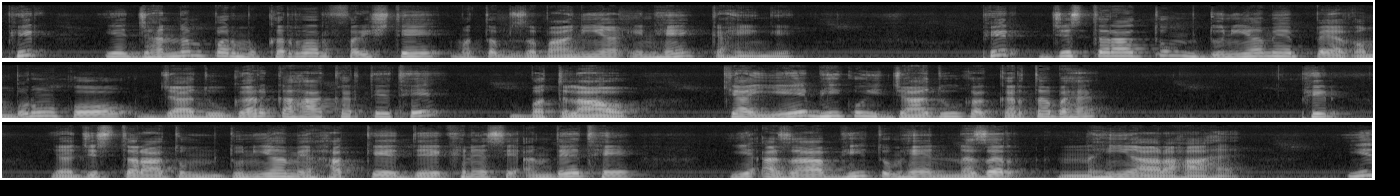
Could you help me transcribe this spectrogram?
پھر یہ جہنم پر مقرر فرشتے مطلب زبانیاں انہیں کہیں گے۔ پھر جس طرح تم دنیا میں پیغمبروں کو جادوگر کہا کرتے تھے، بتلاؤ، کیا یہ بھی کوئی جادو کا کرتب ہے؟ پھر، یا جس طرح تم دنیا میں حق کے دیکھنے سے اندھے تھے، یہ عذاب بھی تمہیں نظر نہیں آ رہا ہے۔ یہ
